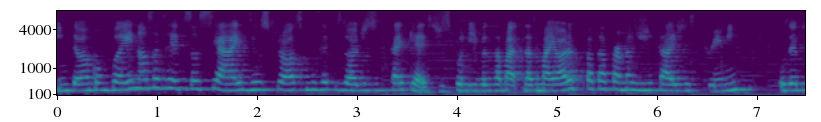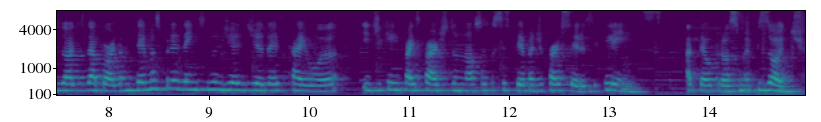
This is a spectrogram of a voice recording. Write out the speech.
Então acompanhe nossas redes sociais e os próximos episódios do SkyCast, disponíveis nas maiores plataformas digitais de streaming. Os episódios abordam temas presentes no dia a dia da SkyOne e de quem faz parte do nosso ecossistema de parceiros e clientes. Até o próximo episódio.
